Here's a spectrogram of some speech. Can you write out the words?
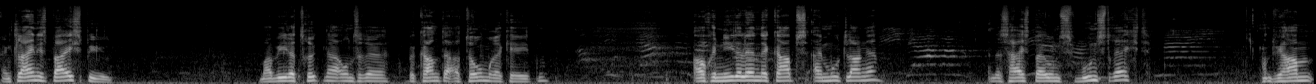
Ein kleines Beispiel. Mal wieder zurück nach unsere bekannten Atomraketen. Auch in Niederlanden gab es ein Mutlange. Das heißt bei uns Wunstrecht. Und wir haben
